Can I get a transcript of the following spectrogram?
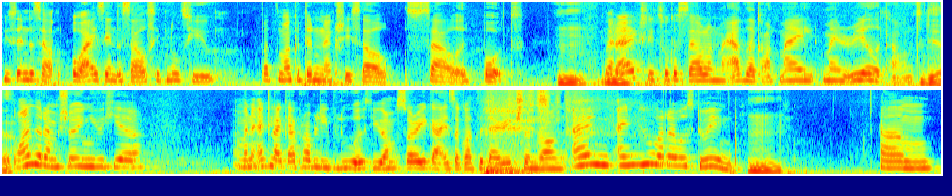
You send a sell, or I send a sell signal to you, but the market didn't actually sell. Sell it bought. Mm. But Yeah. I actually took a sell on my other account, my my real account. Yeah. The one that I'm showing you here, I'm gonna act like I probably blew with you. I'm sorry, guys. I got the direction wrong. I I knew what I was doing. Mm. Um,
